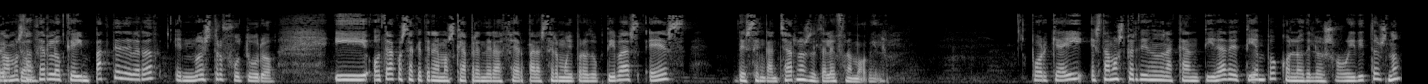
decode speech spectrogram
Correcto. vamos a hacer lo que impacte de verdad en nuestro futuro. Y otra cosa que tenemos que aprender a hacer para ser muy productivas es desengancharnos del teléfono móvil. Porque ahí estamos perdiendo una cantidad de tiempo con lo de los ruiditos, ¿no?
